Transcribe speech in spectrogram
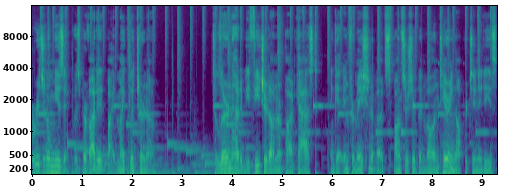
Original music was provided by Mike Letourneau. To learn how to be featured on our podcast and get information about sponsorship and volunteering opportunities,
